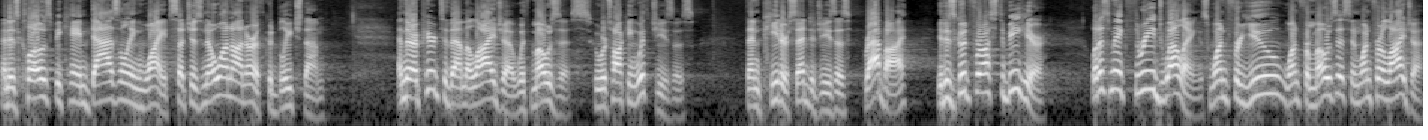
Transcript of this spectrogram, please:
And his clothes became dazzling white, such as no one on earth could bleach them. And there appeared to them Elijah with Moses, who were talking with Jesus. Then Peter said to Jesus, Rabbi, it is good for us to be here. Let us make three dwellings one for you, one for Moses, and one for Elijah.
